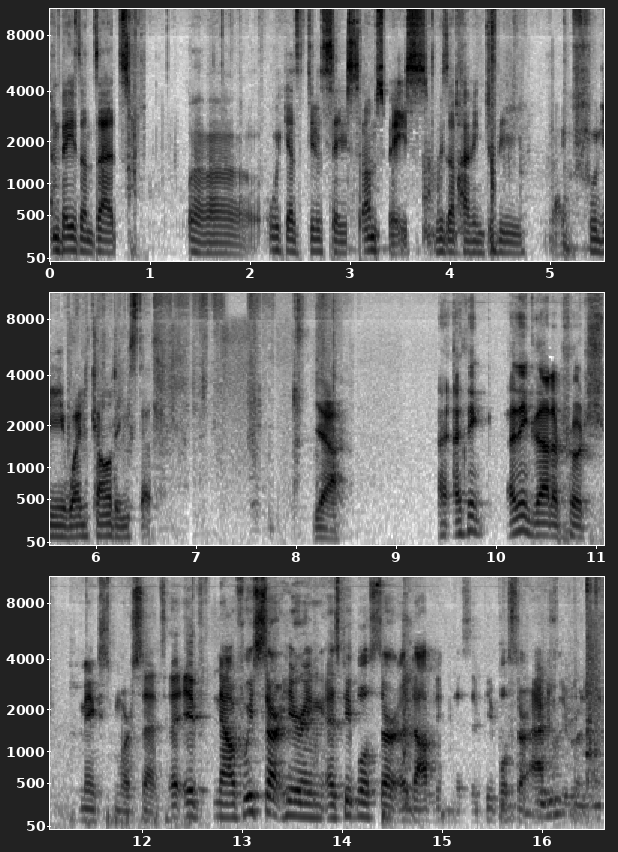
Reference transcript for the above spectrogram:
and based on that, uh, we can still save some space without having to be like fully wildcarding stuff. Yeah, I, I think I think that approach makes more sense. Uh, if now if we start hearing as people start adopting this and people start mm-hmm. actually running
